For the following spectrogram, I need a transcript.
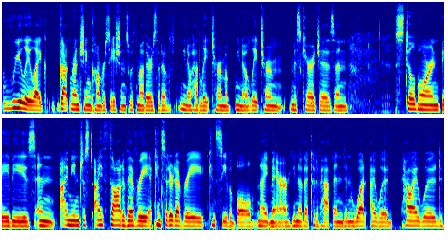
really like gut wrenching conversations with mothers that have you know had late term you know late term miscarriages and stillborn babies and i mean just i thought of every i considered every conceivable nightmare you know that could have happened and what i would how i would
